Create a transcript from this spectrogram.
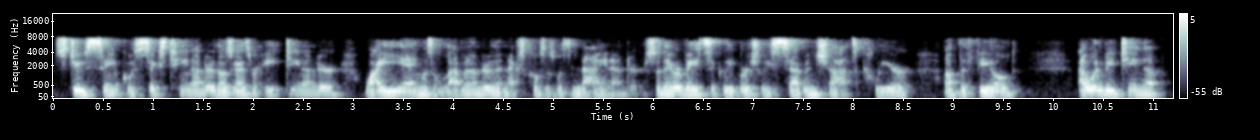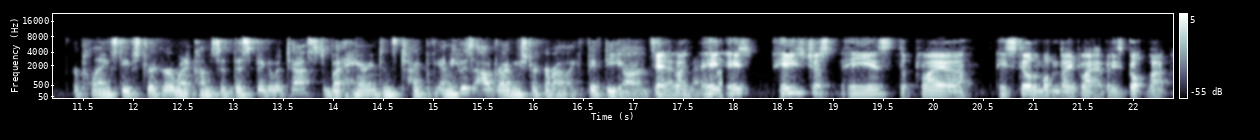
Stu Cink was 16 under. Those guys were 18 under. Y Yang was 11 under. The next closest was nine under. So they were basically virtually seven shots clear of the field. I wouldn't be teeing up or playing Steve Stricker when it comes to this big of a test, but Harrington's type of I mean he was out driving Stricker by like 50 yards. Yeah, like he, he's he's just he is the player. He's still the modern day player, but he's got that.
